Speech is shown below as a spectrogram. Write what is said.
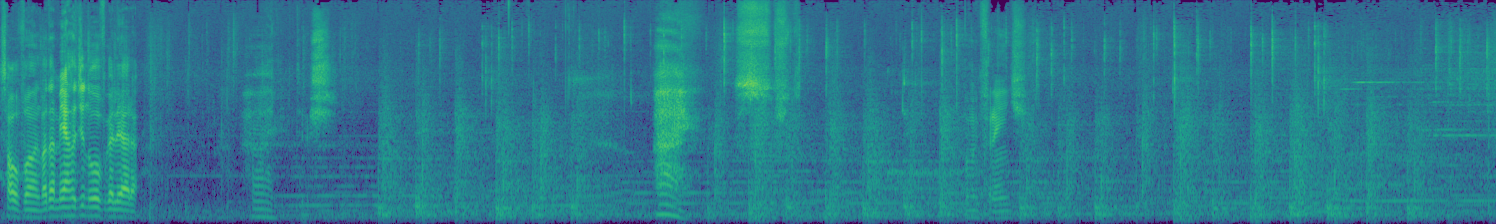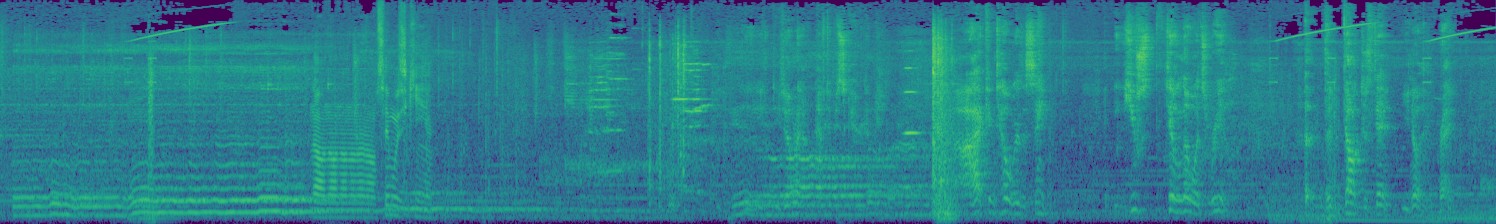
Salvando, vai dar merda de novo, galera. Ai, You still know it's real. The, doctor's dead. You know that, right?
